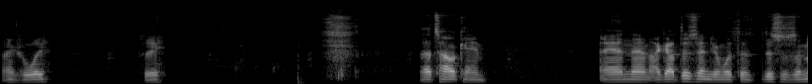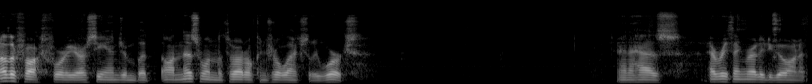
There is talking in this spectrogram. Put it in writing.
thankfully. See? That's how it came. And then I got this engine with a, this is another Fox 40 RC engine, but on this one the throttle control actually works. And it has everything ready to go on it.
